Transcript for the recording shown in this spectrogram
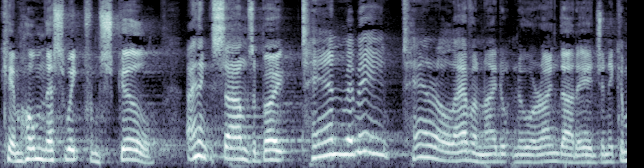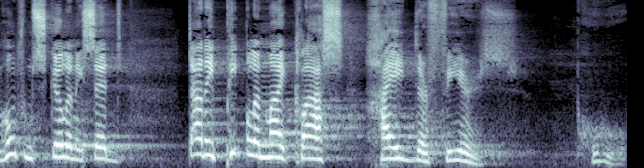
came home this week from school. I think Sam's about 10, maybe 10 or 11, I don't know, around that age. And he came home from school and he said, Daddy, people in my class hide their fears. Ooh,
